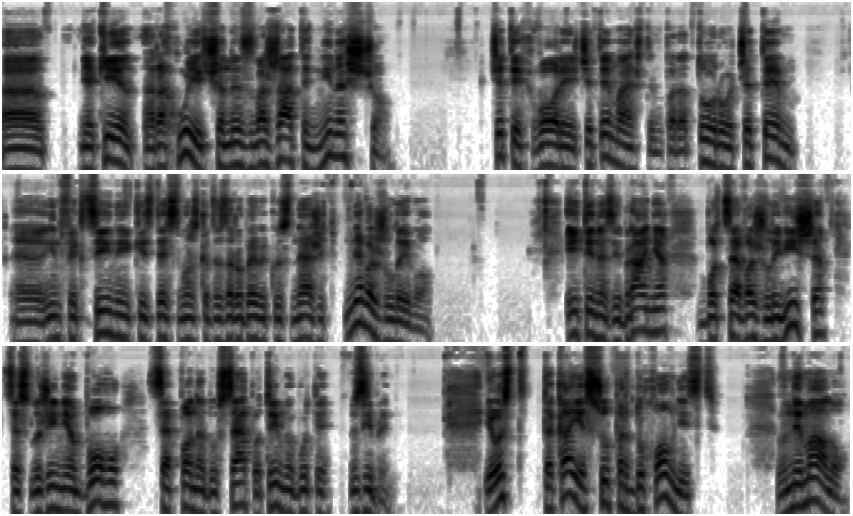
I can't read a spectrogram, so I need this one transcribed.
е, які рахують, що не зважати ні на що. Чи ти хворий, чи ти маєш температуру, чи ти е, інфекційний, якийсь десь, можна сказати, заробив якусь нежить. Неважливо. Йти на зібрання, бо це важливіше, це служіння Богу, це понад усе потрібно бути в зібранні. І ось така є супердуховність в немало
